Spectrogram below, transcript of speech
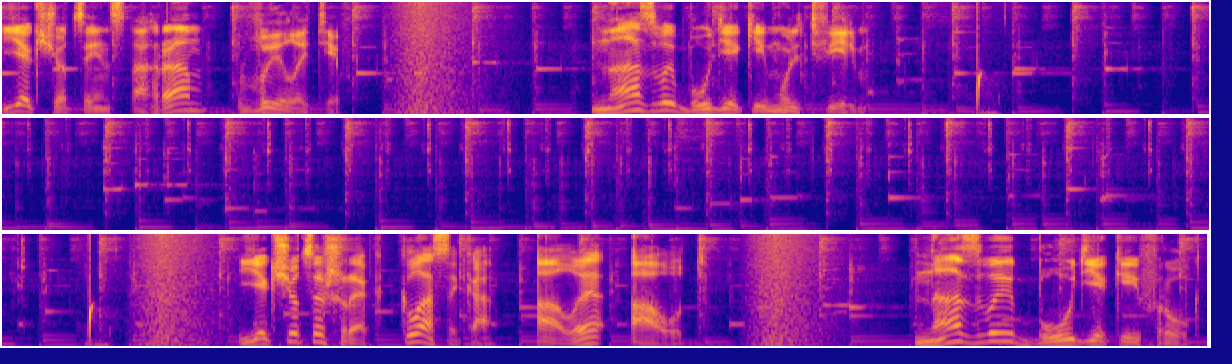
Якщо це інстаграм, вилетів. Назви будь-який мультфільм. Якщо це шрек, класика, але аут. Назви будь-який фрукт.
